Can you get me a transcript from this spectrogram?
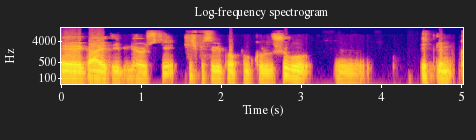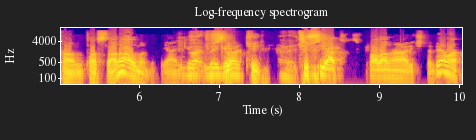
e, gayet iyi biliyoruz ki hiçbir sivil toplum kuruluşu bu e, iklim kanunu taslağını almadı. Yani gör, TÜSİAD, tü, evet. TÜSİAD falan hariç tabii ama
